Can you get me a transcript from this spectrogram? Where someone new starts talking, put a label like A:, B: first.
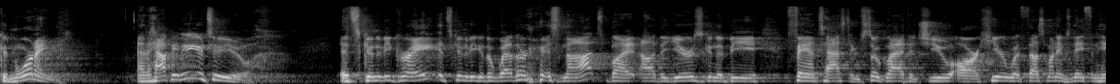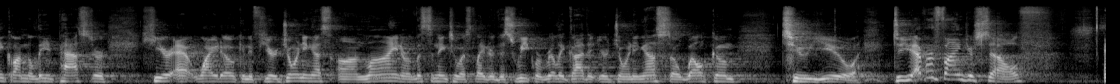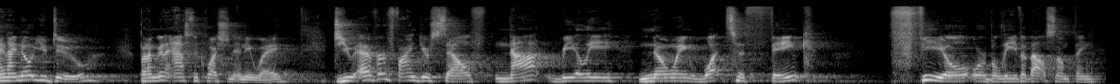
A: Good morning and Happy New Year to you. It's going to be great. It's going to be good. The weather is not, but uh, the year is going to be fantastic. I'm so glad that you are here with us. My name is Nathan Hinkle. I'm the lead pastor here at White Oak. And if you're joining us online or listening to us later this week, we're really glad that you're joining us. So welcome to you. Do you ever find yourself, and I know you do, but I'm going to ask the question anyway. Do you ever find yourself not really knowing what to think, feel, or believe about something?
